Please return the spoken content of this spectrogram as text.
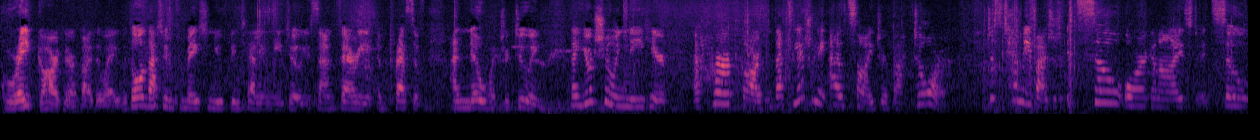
great gardener, by the way. With all that information you've been telling me, Joe, you sound very impressive and know what you're doing. Now, you're showing me here a herb garden that's literally outside your back door. Just tell me about it. It's so organised, it's so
